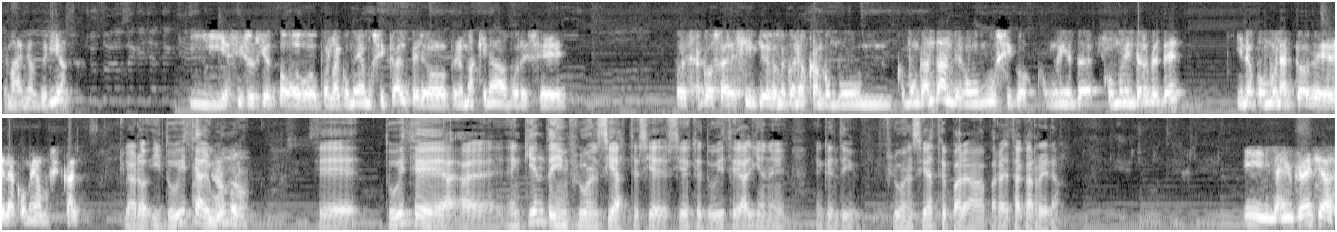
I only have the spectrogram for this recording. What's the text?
temas de mi autoría. Y así surgió todo, por, la comedia musical, pero, pero más que nada por ese por esa cosa de decir quiero que me conozcan como un, como un cantante, como un músico, como un, como un intérprete y no como un actor de, de la comedia musical. Claro, ¿y tuviste alguno, eh, tuviste, en quién te influenciaste, si es, si es que tuviste alguien en, en quien te influenciaste para, para esta carrera? Y las influencias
